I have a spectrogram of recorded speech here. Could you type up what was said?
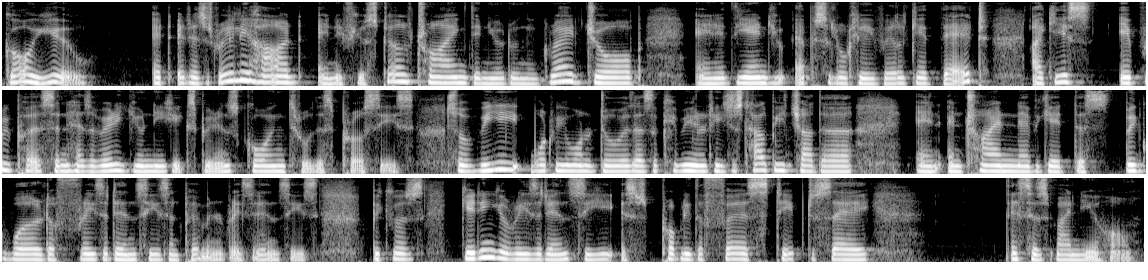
go you it, it is really hard and if you're still trying then you're doing a great job and at the end you absolutely will get that. I guess every person has a very unique experience going through this process. So we what we want to do is as a community just help each other and and try and navigate this big world of residencies and permanent residencies because getting your residency is probably the first step to say this is my new home.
